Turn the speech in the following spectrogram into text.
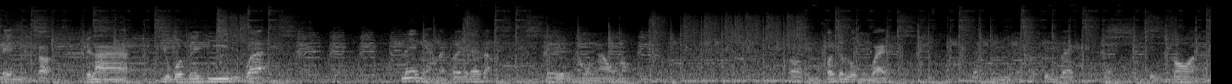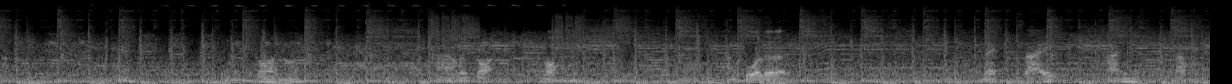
เล่นมันก็ เวลาอยู่บนเวทีหรือว่า เล่นเนี่ยมันก็จะได้แบบเออเงาเงาเนาะก็ผมก็จะลงแว็กแบบนี้นะครับเป็นแว็กแบบเป็นก้อนนะครับเป็นก้อนเนาะทาไว้ก่อนลองทั้งตัวเลยแบ็กไซด์ขาหนึ่งครับ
